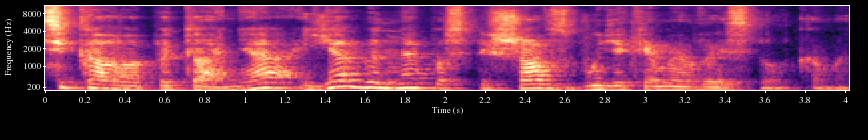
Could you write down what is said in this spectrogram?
Цікаве питання. Я би не поспішав з будь-якими висновками.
